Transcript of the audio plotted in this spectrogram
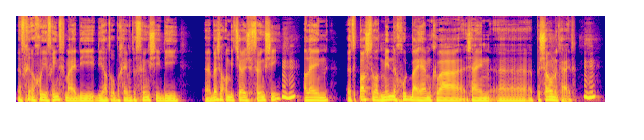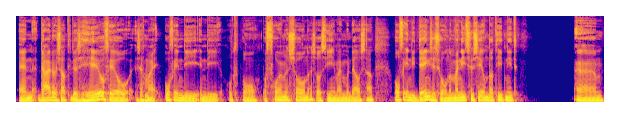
een, een goede vriend van mij, die, die had op een gegeven moment een functie die uh, best wel ambitieuze functie. Mhm. Alleen het paste wat minder goed bij hem qua zijn uh, persoonlijkheid. Mhm. En daardoor zat hij dus heel veel, zeg maar, of in die, in die optimal performance zone, zoals die in mijn model staat, of in die danger zone, maar niet zozeer omdat hij het niet. Um,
